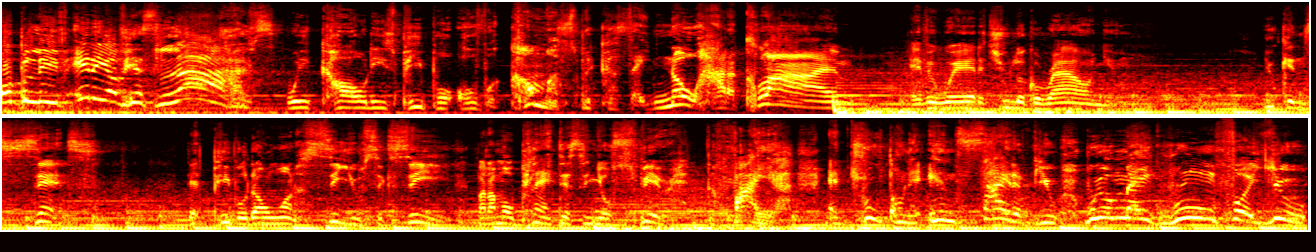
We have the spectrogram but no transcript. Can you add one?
or believe any of his lies. We call these people overcomers because they know how to climb. Everywhere that you look around you, you can sense that people don't want to see you succeed. But I'm gonna plant this in your spirit. The fire and truth on the inside of you will make room for you,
